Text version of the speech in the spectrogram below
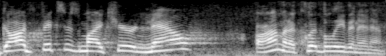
God fixes my cure now, or I'm going to quit believing in Him.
